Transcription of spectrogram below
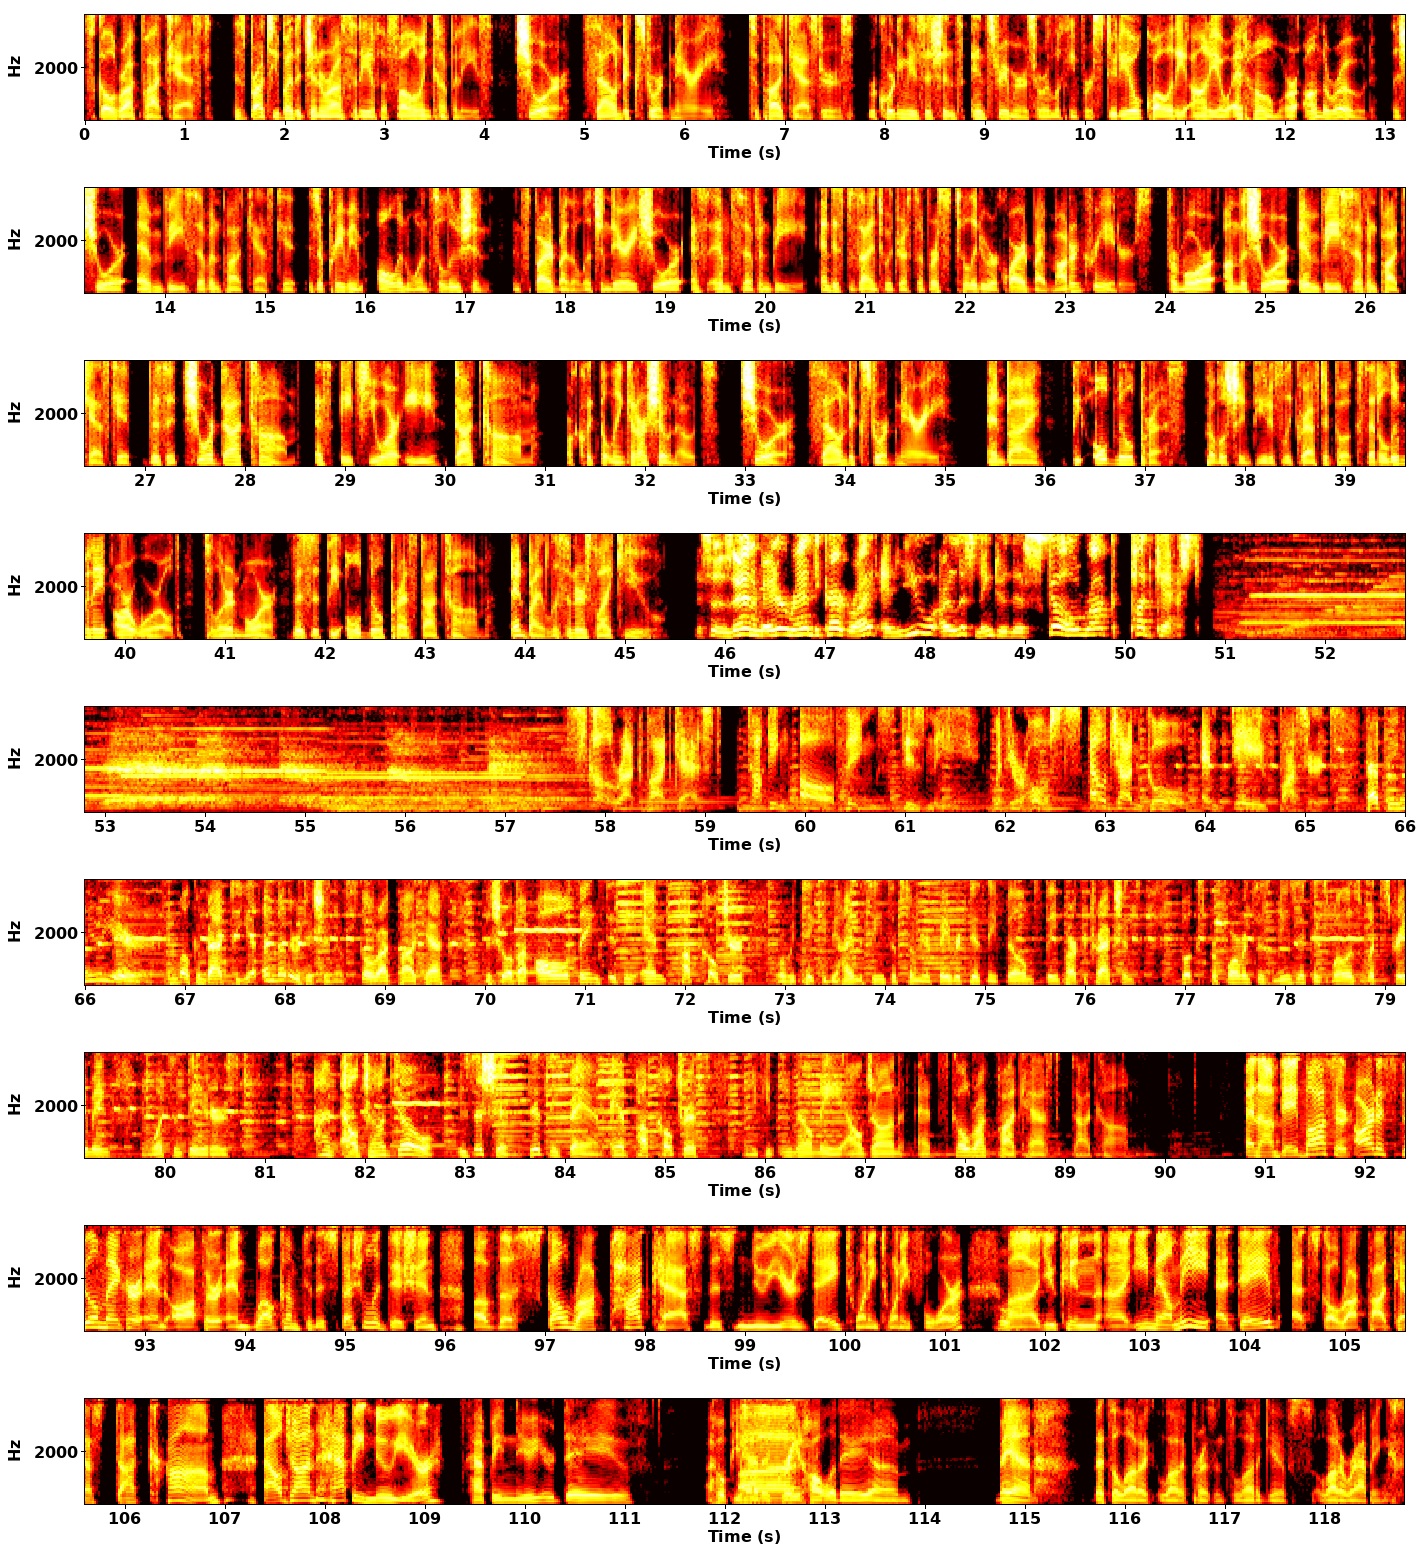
Skull Rock Podcast is brought to you by the generosity of the following companies Shure, Sound Extraordinary. To podcasters, recording musicians, and streamers who are looking for studio quality audio at home or on the road, the Shure MV7 Podcast Kit is a premium all in one solution inspired by the legendary Shure SM7B and is designed to address the versatility required by modern creators. For more on the Shure MV7 Podcast Kit, visit shure.com, S H U R E.com, or click the link in our show notes. Shure, sound extraordinary. And by The Old Mill Press, publishing beautifully crafted books that illuminate our world. To learn more, visit theoldmillpress.com. And by listeners like you. This is animator Randy Cartwright, and you are listening to the Skull Rock Podcast. Skull Rock Podcast, talking all things Disney, with your hosts Aljon Go and Dave Bossert. Happy New Year, and welcome back to yet another edition of Skull Rock Podcast, the show about all things Disney and pop culture, where we take you behind the scenes of some of your favorite Disney films, theme park attractions, books, performances, music, as well as what's streaming and what's in theaters. I'm Aljon Go, musician, Disney fan, and pop culturist, and you can email me, aljon at skullrockpodcast.com. And I'm Dave Bossert, artist, filmmaker, and author, and welcome to this special edition of the Skull Rock podcast this New Year's Day 2024. Uh, you can uh, email me at dave at skullrockpodcast.com. Aljon, Happy New Year. Happy New Year, Dave. I hope you had Uh, a great holiday. Um, man, that's a lot of a lot of presents, a lot of gifts, a lot of wrapping.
